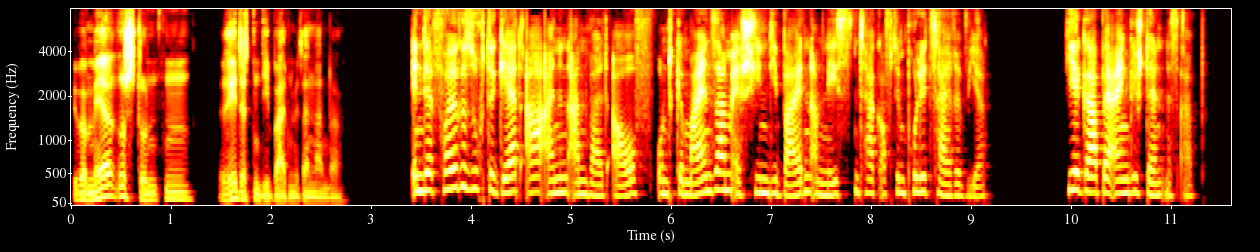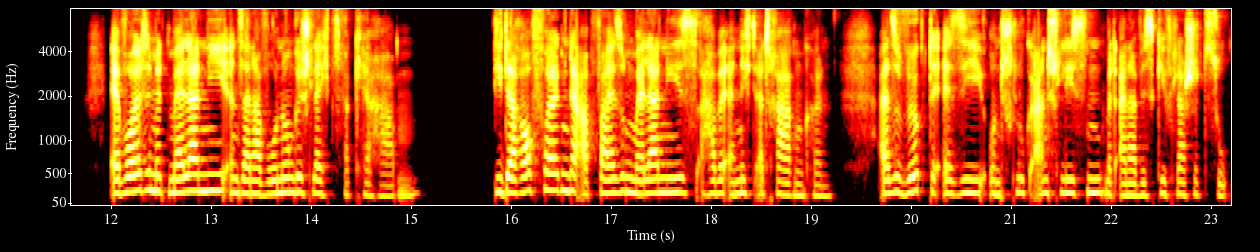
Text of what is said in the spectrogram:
Über mehrere Stunden redeten die beiden miteinander. In der Folge suchte Gerd A. einen Anwalt auf und gemeinsam erschienen die beiden am nächsten Tag auf dem Polizeirevier. Hier gab er ein Geständnis ab. Er wollte mit Melanie in seiner Wohnung Geschlechtsverkehr haben. Die darauffolgende Abweisung Melanies habe er nicht ertragen können, also wirkte er sie und schlug anschließend mit einer Whiskyflasche zu.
